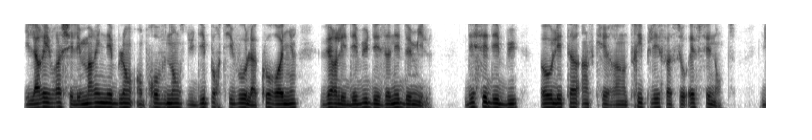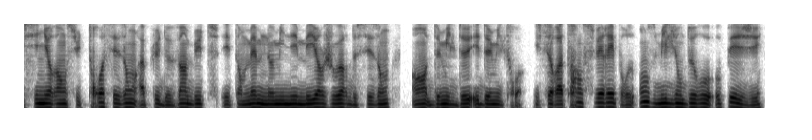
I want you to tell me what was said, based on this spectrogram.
Il arrivera chez les Marinés Blancs en provenance du Deportivo La Corogne vers les débuts des années 2000. Dès ses débuts, Paoletta inscrira un triplé face au FC Nantes. Il signera ensuite trois saisons à plus de 20 buts, étant même nominé meilleur joueur de saison en 2002 et 2003. Il sera transféré pour 11 millions d'euros au PSG.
